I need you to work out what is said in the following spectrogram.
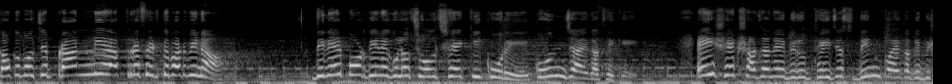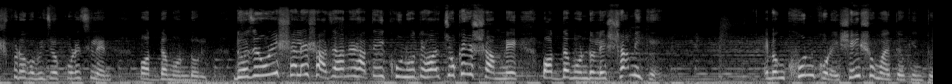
কাউকে বলছে প্রাণ নিয়ে রাত্রে ফিরতে পারবি না। দিনের পর দিন এগুলো চলছে কি করে, কোন জায়গা থেকে? এই শেখ শাহজাহানের বিরুদ্ধেই জাস্ট দিন কয়েক আগে বিস্ফোরক অভিযোগ করেছিলেন পদ্মা মণ্ডল। দুহাজার উনিশ সালে শাহজাহানের হাতেই খুন হতে হয় চোখের সামনে পদ্মা মণ্ডলের স্বামীকে। এবং খুন করে সেই সময়তেও কিন্তু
